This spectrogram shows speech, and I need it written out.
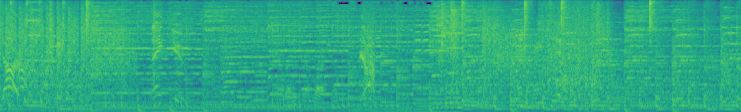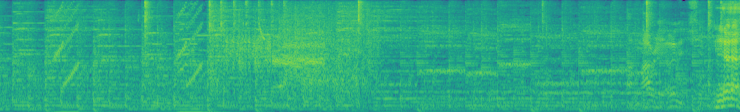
Start. Thank you. Yeah.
